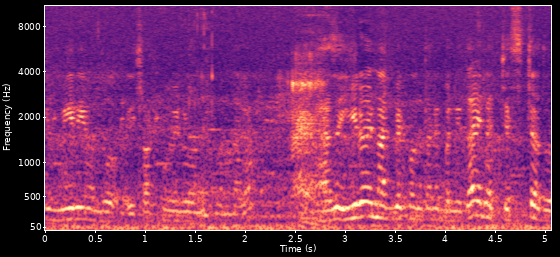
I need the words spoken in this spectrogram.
ನೀವು ಮೀರಿ ಒಂದು ಈ ಶಾರ್ಟ್ ಮೂವಿಗಳು ಅಂತ ಬಂದಾಗ ಆಸ್ ಎ ಹೀರೋಯಿನ್ ಆಗಬೇಕು ಅಂತಾನೆ ಬಂದಿದ್ದ? ಇಲ್ಲ ಜಸ್ಟ್ ಅದು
